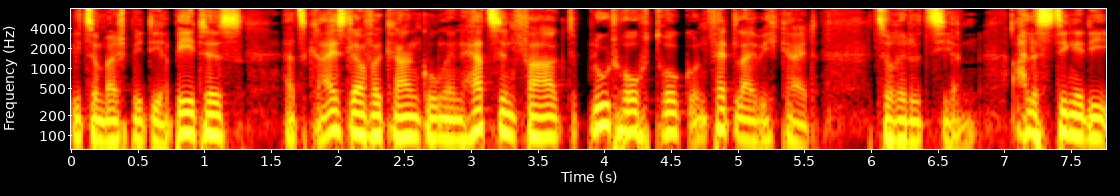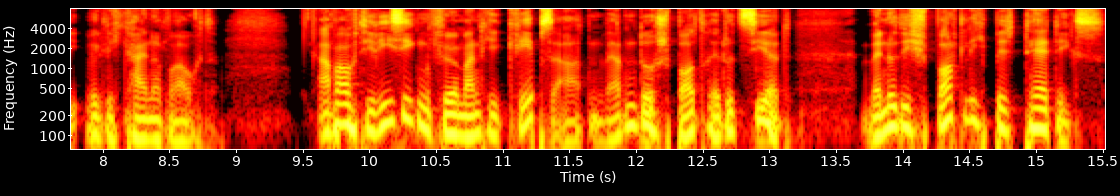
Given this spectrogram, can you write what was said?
wie zum Beispiel Diabetes, Herz-Kreislauf-Erkrankungen, Herzinfarkt, Bluthochdruck und Fettleibigkeit zu reduzieren. Alles Dinge, die wirklich keiner braucht. Aber auch die Risiken für manche Krebsarten werden durch Sport reduziert. Wenn du dich sportlich betätigst,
